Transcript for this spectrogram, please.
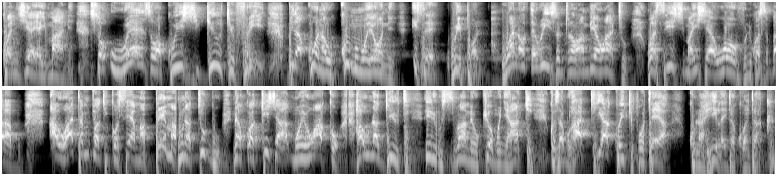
kwa njia ya imani. So uwezo wa kuishi guilty free bila kuwa na hukumu moyoni is a weapon. One of the reason tunawaambia watu wasiishi maisha ya uovu ni kwa sababu au hata mtu akikosea mapema unatubu na kuhakikisha moyo wako hauna guilt ili usimame ukiwa mwenye haki. Kwa sababu haki yako ikipotea kuna hila itakuataka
